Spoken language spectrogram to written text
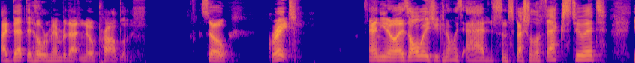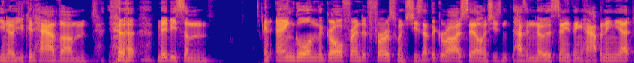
I bet that he'll remember that no problem. So great. And you know, as always, you can always add some special effects to it. You know, you could have um maybe some an angle on the girlfriend at first when she's at the garage sale and she hasn't noticed anything happening yet,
